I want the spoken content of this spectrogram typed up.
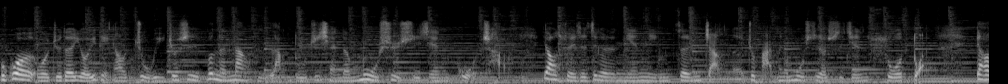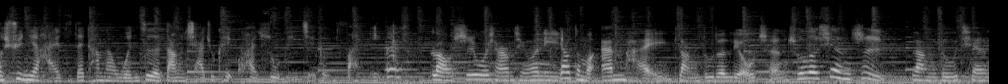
不过我觉得有一点要注意，就是不能让朗读之前的目视时间过长。要随着这个年龄增长呢，就把那个目视的时间缩短，要训练孩子在看到文字的当下就可以快速理解跟反应。那老师，我想请问你要怎么安排朗读的流程？除了限制朗读前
